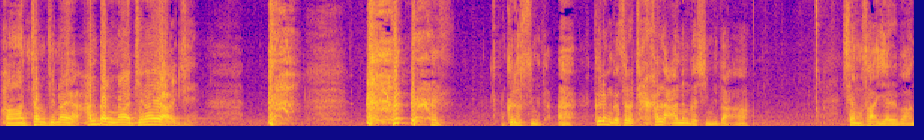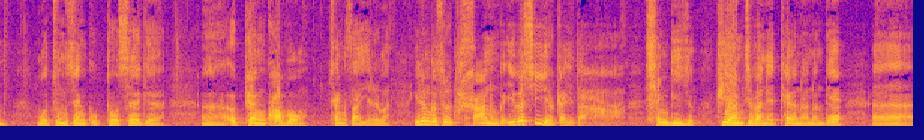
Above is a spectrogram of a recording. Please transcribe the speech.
한참 지나야 한 달이나 지나야 알지. 그렇습니다. 그런 것을 잘 아는 것입니다. 생사열반, 뭐 중생국토 세계, 어, 업행 과보, 생사열반 이런 것을 다 아는 것 이것이 열 가지다. 생기주 귀한 집안에 태어나는데 어,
